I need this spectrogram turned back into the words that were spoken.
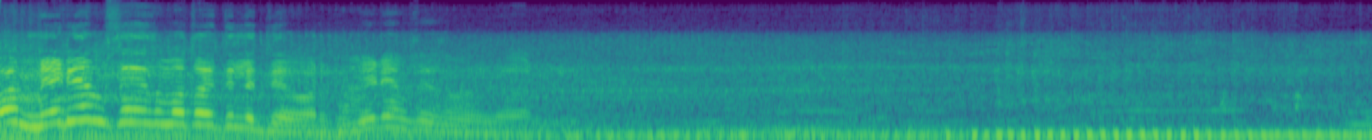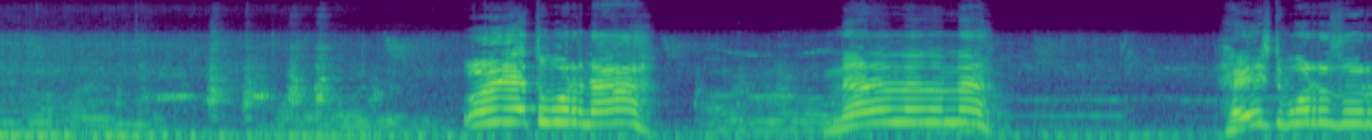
ওই মিডিয়াম সাইজ মতোই দিলে দেবো আর কি মিডিয়াম সাইজ মতো দেবো আর কি। ওই এত বড় না? না না না না না। হেস্ট বড় জোর।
